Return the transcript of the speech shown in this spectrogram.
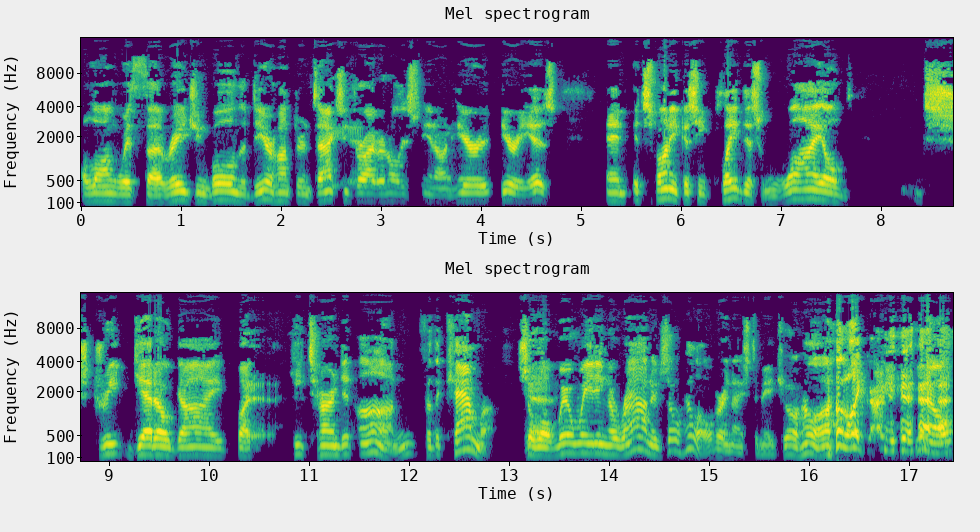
along with uh, Raging Bull and The Deer Hunter and Taxi yeah. Driver and all these. You know, and here here he is. And it's funny because he played this wild street ghetto guy, but he turned it on for the camera. So Yeah. while we're waiting around, it's oh hello, very nice to meet you. Oh hello, like you know.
